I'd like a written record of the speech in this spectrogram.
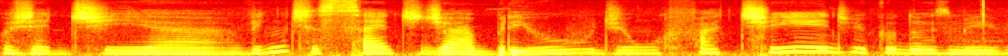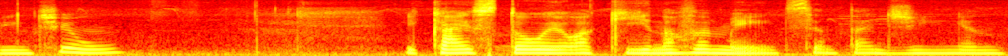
Hoje é dia 27 de abril de um fatídico 2021 e cá estou eu aqui novamente, sentadinha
